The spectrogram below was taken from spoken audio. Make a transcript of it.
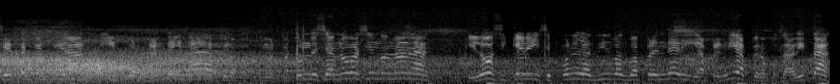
cierta cantidad importante y nada, pero pues como el patrón decía, no va haciendo nada, y luego si quiere y se pone las mismas va a aprender, y aprendía, pero pues ahorita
